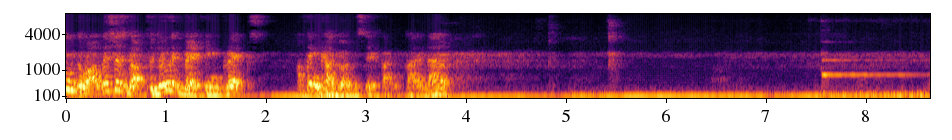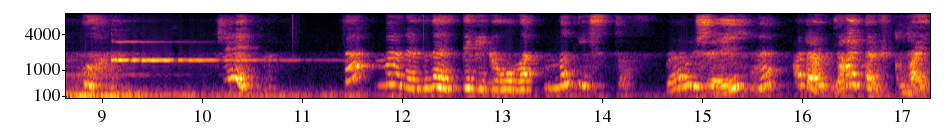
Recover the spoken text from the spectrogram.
I wonder what this has got to do with making bricks. I think I'll go and see if I can find out. Jim, that man over there's digging all that muddy stuff. Rosie, Huh? I don't like those great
